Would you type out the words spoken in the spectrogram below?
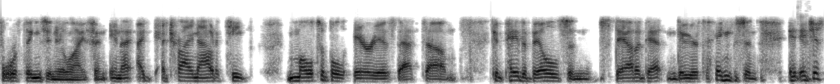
four things in your life, and and I, I, I try now to keep multiple areas that um, can pay the bills and stay out of debt and do your things. And it, it, just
